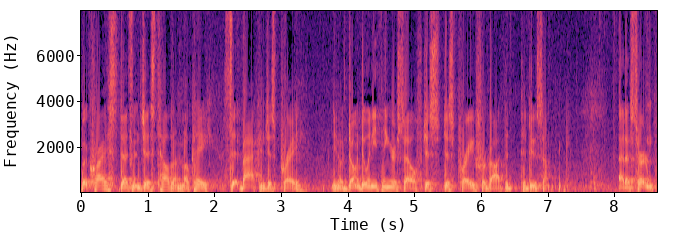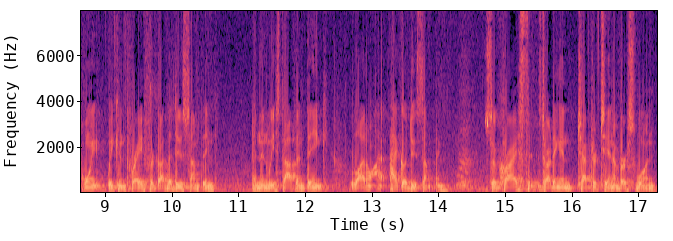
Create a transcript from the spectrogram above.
But Christ doesn't just tell them, okay, sit back and just pray. You know, don't do anything yourself. Just, just pray for God to, to do something. At a certain point, we can pray for God to do something, and then we stop and think, why don't I, I go do something? So Christ, starting in chapter 10 and verse 1,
